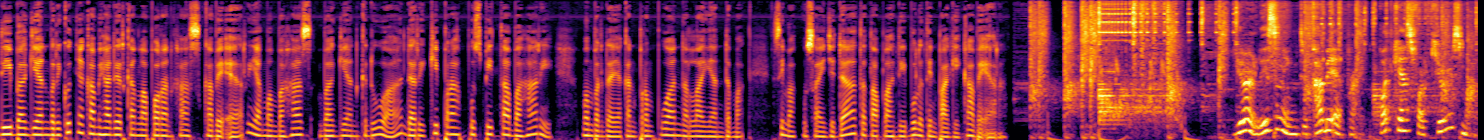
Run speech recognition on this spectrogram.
Di bagian berikutnya kami hadirkan laporan khas KBR yang membahas bagian kedua dari kiprah Puspita Bahari memberdayakan perempuan nelayan Demak. Simak usai jeda, tetaplah di Buletin Pagi KBR. You're listening to KBR Pride, podcast for curious mind.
